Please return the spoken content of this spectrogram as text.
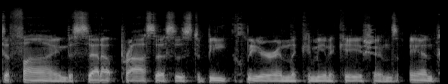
define, to set up processes, to be clear in the communications. And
